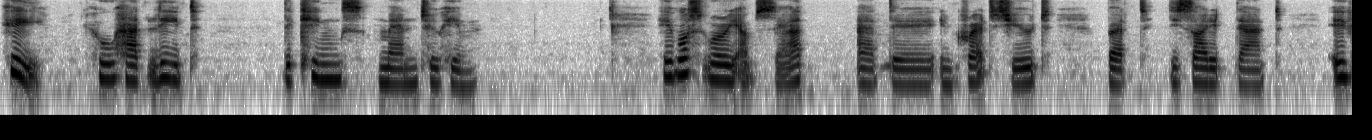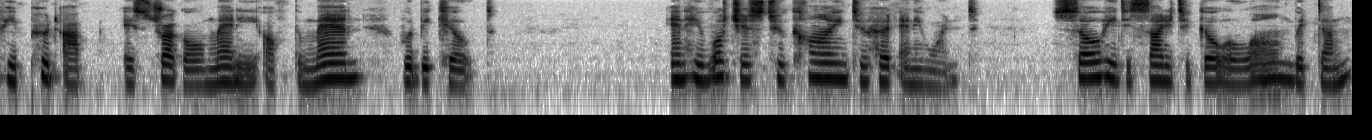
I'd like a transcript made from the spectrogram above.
he who had led the king's men to him. He was very upset at the ingratitude, but decided that if he put up a struggle, many of the men would be killed. And he was just too kind to hurt anyone. So he decided to go along with them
